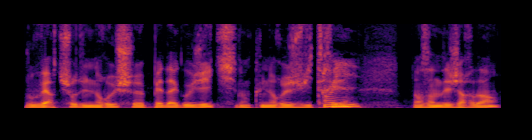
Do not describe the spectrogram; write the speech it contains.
l'ouverture d'une ruche pédagogique, donc une ruche vitrée Oui. dans un des jardins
